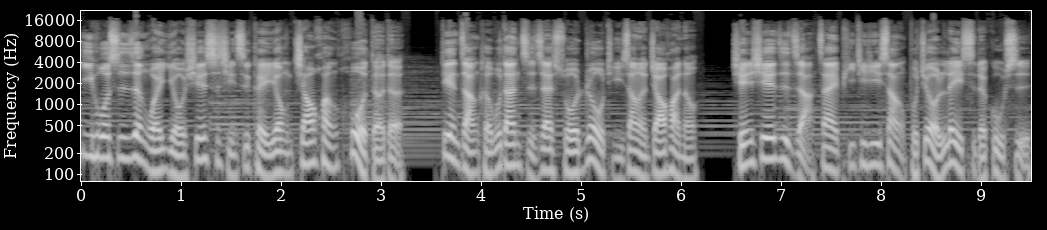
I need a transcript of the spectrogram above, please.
亦或是认为有些事情是可以用交换获得的，店长可不单只在说肉体上的交换哦。前些日子啊，在 PTT 上不就有类似的故事，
